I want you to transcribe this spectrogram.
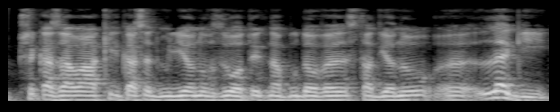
y, przekazała kilkaset milionów złotych na budowę stadionu y, Legii.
